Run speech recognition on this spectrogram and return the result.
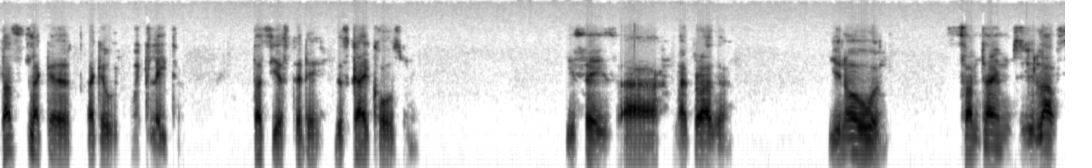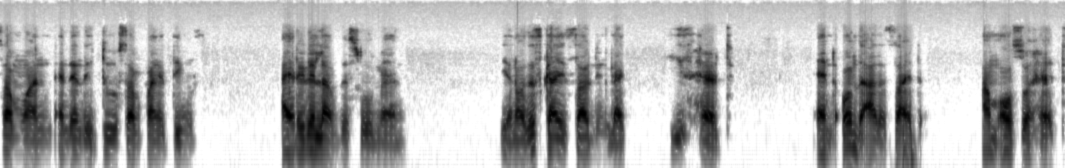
that's like a like a week later. That's yesterday. This guy calls me. He says, uh, "My brother, you know, sometimes you love someone and then they do some funny things. I really love this woman. You know, this guy is sounding like he's hurt, and on the other side, I'm also hurt.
